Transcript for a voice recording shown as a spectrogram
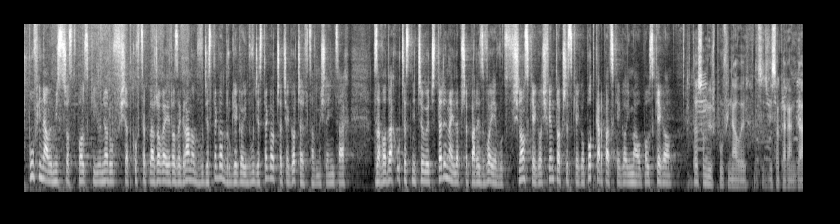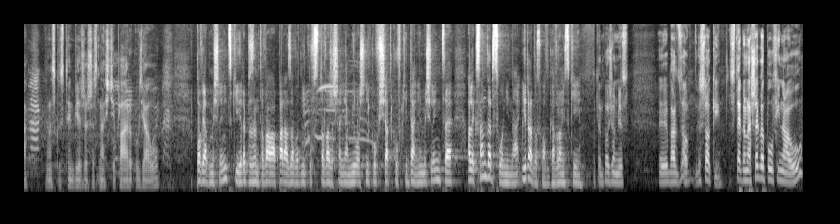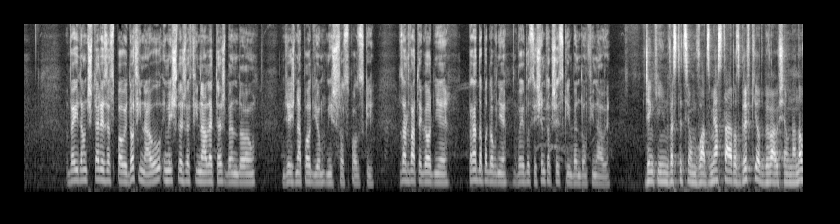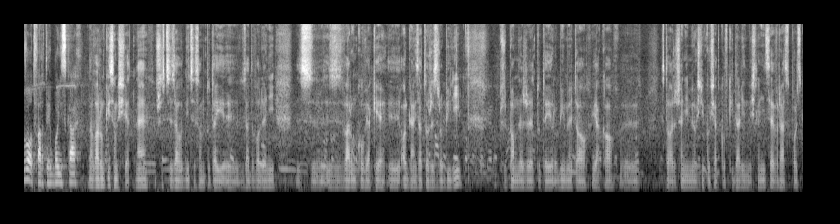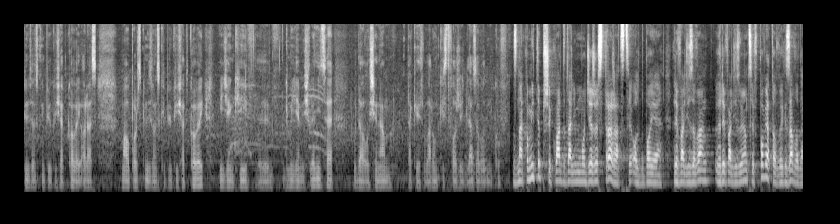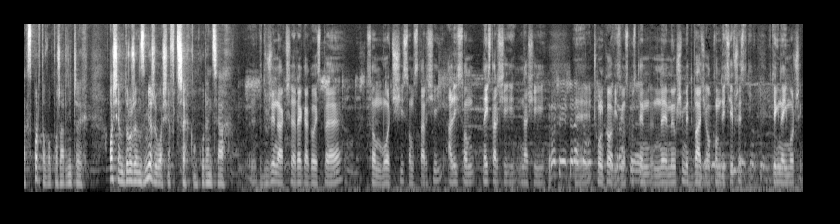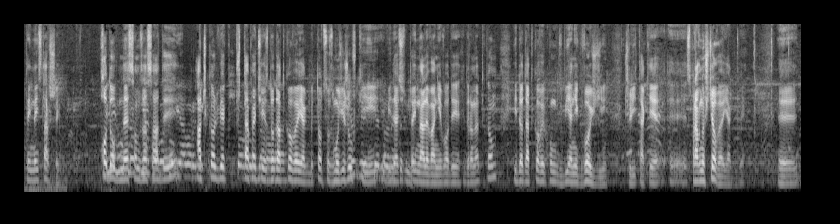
Półfinały Mistrzostw Polski Juniorów w siatkówce plażowej rozegrano 22 i 23 czerwca w Myślenicach. W zawodach uczestniczyły cztery najlepsze pary z województw śląskiego, świętokrzyskiego, podkarpackiego i małopolskiego. To są już półfinały, dosyć wysoka ranga, w związku z tym bierze 16 par udziału. Powiat myślenicki reprezentowała para zawodników Stowarzyszenia Miłośników Siatkówki Dani Myślenice, Aleksander Słonina i Radosław Gawroński. Ten poziom jest y, bardzo wysoki. Z tego naszego półfinału wejdą cztery zespoły do finału i myślę, że w finale też będą gdzieś na podium Mistrzostw Polski. Za dwa tygodnie prawdopodobnie w województwie świętokrzyskim będą finały. Dzięki inwestycjom władz miasta rozgrywki odbywały się na nowo otwartych boiskach. No, warunki są świetne, wszyscy zawodnicy są tutaj y, zadowoleni z, z warunków, jakie y, organizatorzy zrobili. Przypomnę, że tutaj robimy to jako y, Stowarzyszenie Miłośników Siatkówki Dalin Myślenice wraz z Polskim Związkiem Piłki Siatkowej oraz Małopolskim Związkiem Piłki Siatkowej i dzięki y, gminie Myślenice udało się nam takie warunki stworzyć dla zawodników. Znakomity przykład dali młodzieży strażaccy rywalizowa- rywalizujący w powiatowych zawodach sportowo-pożarniczych. Osiem drużyn zmierzyło się w trzech konkurencjach. w drużynach, szeregach OSP są młodsi, są starsi, ale i są najstarsi nasi e, członkowie. W związku z tym my my musimy dbać o kondycję wszystkich, tych najmłodszych, tych najstarszych. Podobne są zasady, aczkolwiek w sztafecie jest dodatkowe jakby to, co z młodzieżówki widać tutaj nalewanie wody hydronetką i dodatkowy punkt wbijanie gwoździ, czyli takie e, sprawnościowe jakby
